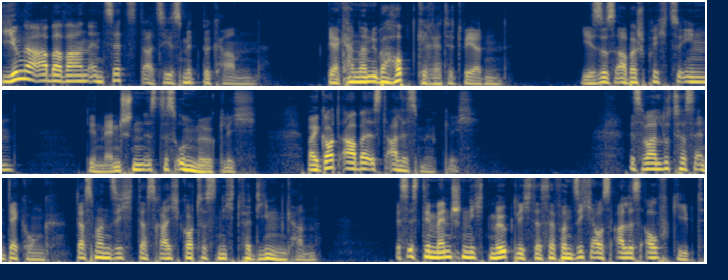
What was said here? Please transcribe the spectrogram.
Die Jünger aber waren entsetzt, als sie es mitbekamen. Wer kann dann überhaupt gerettet werden? Jesus aber spricht zu ihnen, Den Menschen ist es unmöglich, bei Gott aber ist alles möglich. Es war Luthers Entdeckung, dass man sich das Reich Gottes nicht verdienen kann. Es ist dem Menschen nicht möglich, dass er von sich aus alles aufgibt,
